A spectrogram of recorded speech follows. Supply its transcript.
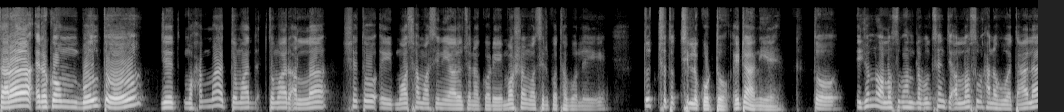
তারা এরকম বলতো যে, মোহাম্মদ তোমার তোমার আল্লাহ, সে তো এই মশা মাছি নিয়ে আলোচনা করে, মশা মাছির কথা বলে। তুচ্ছ তাচ্ছিল্য করতো এটা নিয়ে। তো এই জন্য আল্লাহ সুবহান বলছেন যে আল্লাহ সুবহানাহু হুয়া তালা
